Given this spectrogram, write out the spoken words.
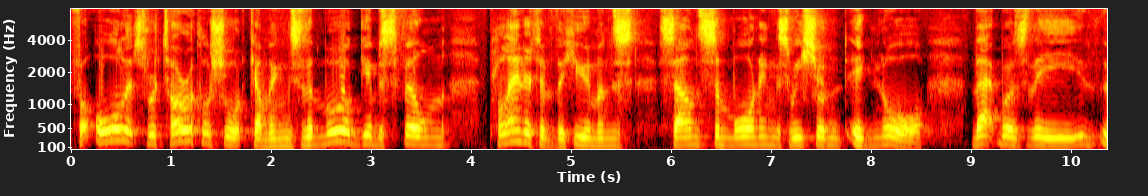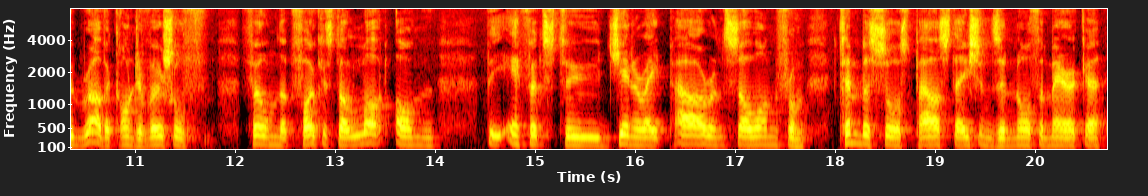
For all its rhetorical shortcomings, the Moore Gibbs film Planet of the Humans sounds some warnings we shouldn't ignore. That was the, the rather controversial f- film that focused a lot on the efforts to generate power and so on from timber sourced power stations in North America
